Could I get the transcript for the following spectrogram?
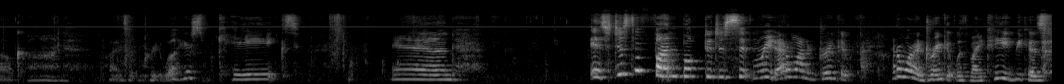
Oh, come on, find something pretty. Well, here's some cakes. And it's just a fun book to just sit and read. I don't want to drink it. I don't want to drink it with my tea because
